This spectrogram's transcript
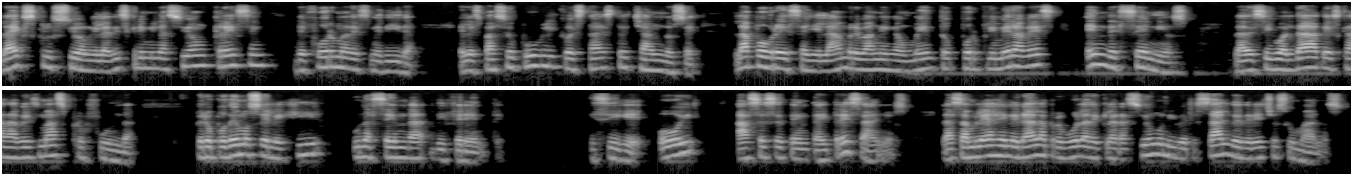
La exclusión y la discriminación crecen de forma desmedida. El espacio público está estrechándose. La pobreza y el hambre van en aumento por primera vez en decenios la desigualdad es cada vez más profunda, pero podemos elegir una senda diferente. Y sigue, hoy, hace 73 años, la Asamblea General aprobó la Declaración Universal de Derechos Humanos.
